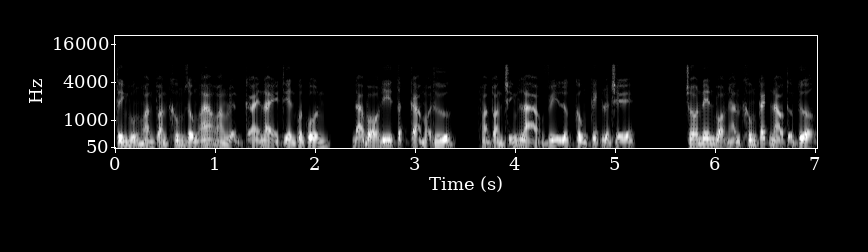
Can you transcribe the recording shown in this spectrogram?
tình huống hoàn toàn không giống a hoàng luyện cái này thiên quân côn, đã bỏ đi tất cả mọi thứ, hoàn toàn chính là vì lực công kích luyện chế. Cho nên bọn hắn không cách nào tưởng tượng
